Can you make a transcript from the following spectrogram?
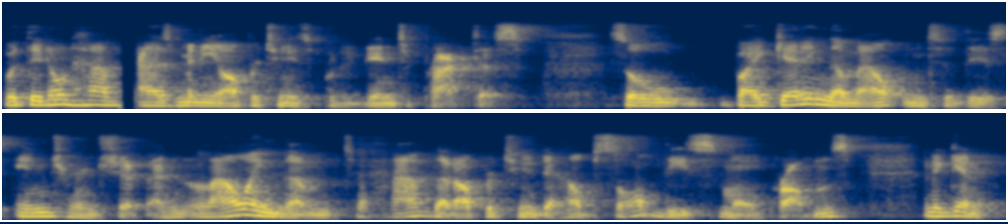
but they don't have as many opportunities to put it into practice. So by getting them out into this internship and allowing them to have that opportunity to help solve these small problems, and again,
